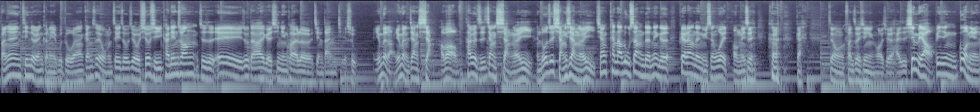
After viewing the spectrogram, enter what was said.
反正听的人可能也不多，那干脆我们这一周就休息开天窗，就是哎，祝大家一个新年快乐，简单结束。原本啊，原本这样想，好不好？他可只是这样想而已，很多就想想而已。像看到路上的那个漂亮的女生，我也哦没事，干这种犯罪心理，我觉得还是先不要。毕竟过年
